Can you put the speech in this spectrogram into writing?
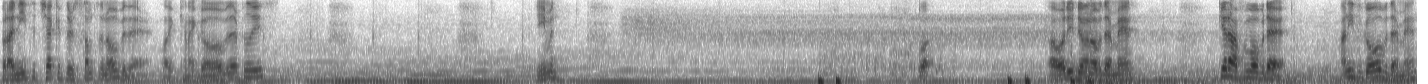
But I need to check if there's something over there. Like, can I go over there, please? Demon? What? Oh, what are you doing over there, man? Get out from over there. I need to go over there, man.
